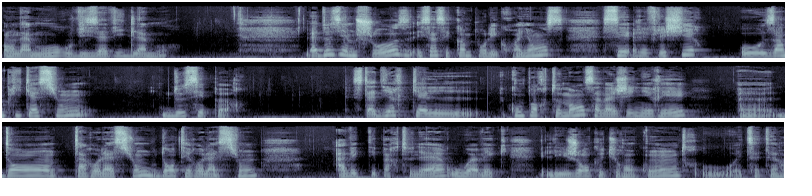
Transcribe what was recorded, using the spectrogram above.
en amour ou vis-à-vis de l'amour. La deuxième chose, et ça c'est comme pour les croyances, c'est réfléchir aux implications de ces peurs. C'est-à-dire quel comportement ça va générer euh, dans ta relation ou dans tes relations avec tes partenaires ou avec les gens que tu rencontres ou etc.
